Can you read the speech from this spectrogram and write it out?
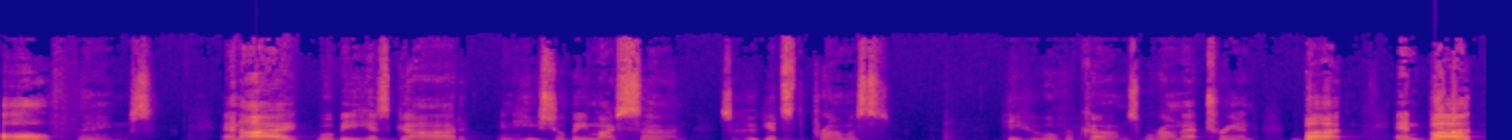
all things. And I will be his God, and he shall be my son. So who gets the promise? He who overcomes. We're on that trend. But, and but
